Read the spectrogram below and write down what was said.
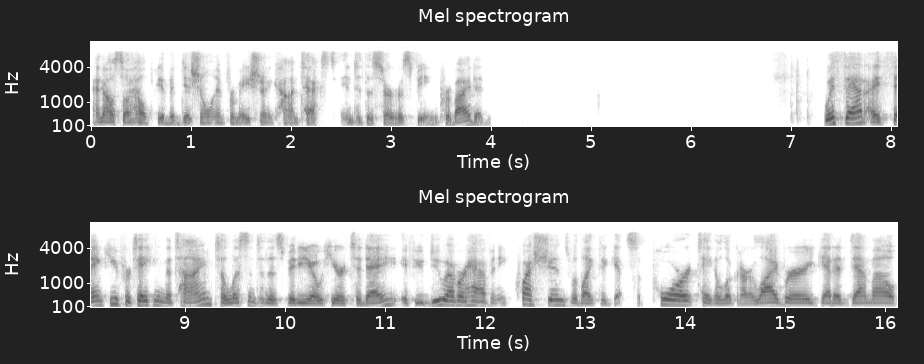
and also help give additional information and context into the service being provided. With that, I thank you for taking the time to listen to this video here today. If you do ever have any questions, would like to get support, take a look at our library, get a demo,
